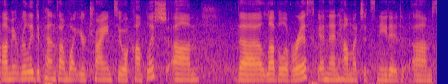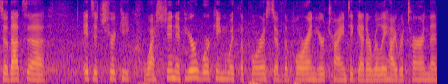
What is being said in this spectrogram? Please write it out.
Um, it really depends on what you're trying to accomplish, um, the level of risk, and then how much it's needed. Um, so that's a it's a tricky question. If you're working with the poorest of the poor and you're trying to get a really high return, then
